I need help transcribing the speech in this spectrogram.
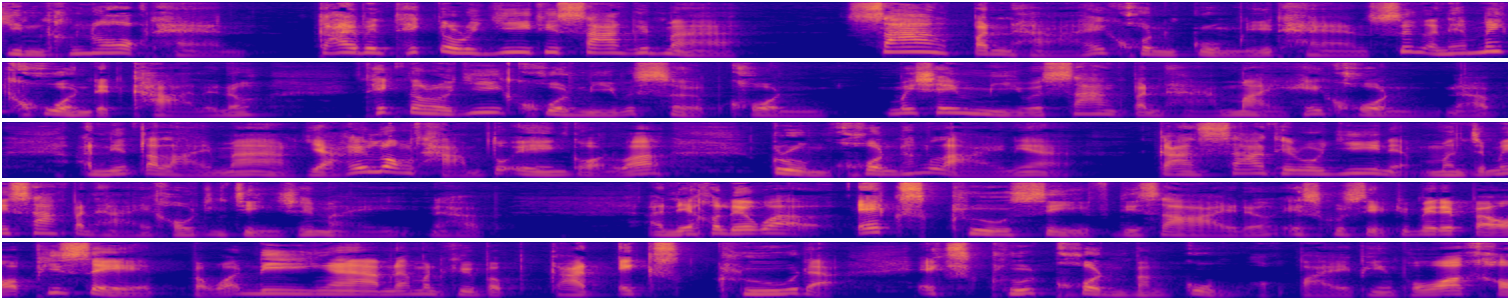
กินข้างนอกแทน กลายเป็นเทคโนโลยีที่สร้างขึ้นมา สร้างปัญหาให้คนกลุ่มนี้แทน ซึ่งอันนี้ไม่ควรเด็ดขาดเลยเนาะเทคโนโลยีควรมีไว้เสิร์ฟคน ไม่ใช่มีไว้สร้างปัญหาใหม่ให้คนนะครับอันนี้อันตรายมาก อยากให้ลองถามตัวเองก่อนว่า กลุ่มคนทั้งหลายเนี่ย การสร้างเทคโนโลยีเนี่ยมันจะไม่สร้างปัญหาให้เขาจริง ๆ ใช่ไหมนะครับอันนี้เขาเรียกว่า exclusive design เนอะ exclusive ที่ไม่ได้แปลว่าพิเศษแบบว่าดีงามนะ มันคือแบบการ exclude อะ exclude คนบางกลุ่มออกไป เพียงเพราะว่าเขา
